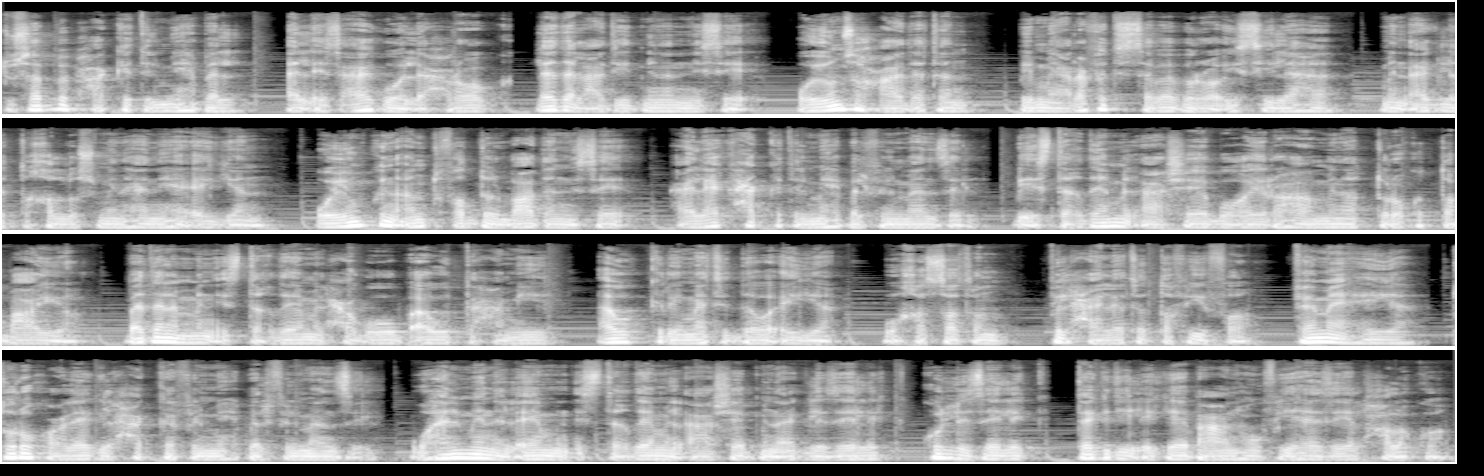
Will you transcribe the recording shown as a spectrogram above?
تسبب حكة المهبل الإزعاج والإحراج لدى العديد من النساء وينصح عادة بمعرفة السبب الرئيسي لها من أجل التخلص منها نهائيا. ويمكن أن تفضل بعض النساء علاج حكة المهبل في المنزل باستخدام الأعشاب وغيرها من الطرق الطبيعية بدلا من استخدام الحبوب أو التحاميل أو الكريمات الدوائية وخاصة في الحالات الطفيفة. فما هي طرق علاج الحكة في المهبل في المنزل؟ وهل من الآمن استخدام الأعشاب من أجل ذلك؟ كل ذلك تجدي الإجابة عنه في هذه الحلقة.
